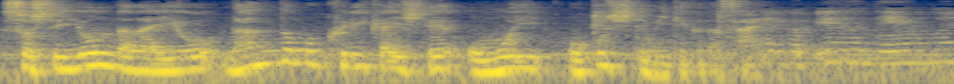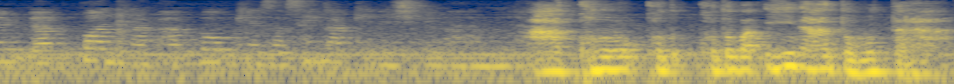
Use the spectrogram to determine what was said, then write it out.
そして読んだ内容を何度も繰り返して思い起こしてみてくださいあこの言葉いいなと思ったら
